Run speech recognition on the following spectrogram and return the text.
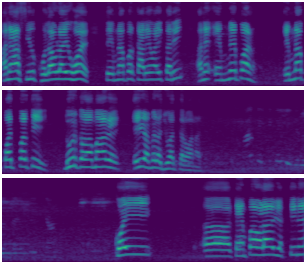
અને આ સીલ ખોલાવડાયું હોય તો એમના પર કાર્યવાહી કરી અને એમને પણ એમના પદ પરથી દૂર કરવામાં આવે એવી અમે રજૂઆત કરવાના છે. કોઈ ટેમ્પાવાળા વ્યક્તિને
